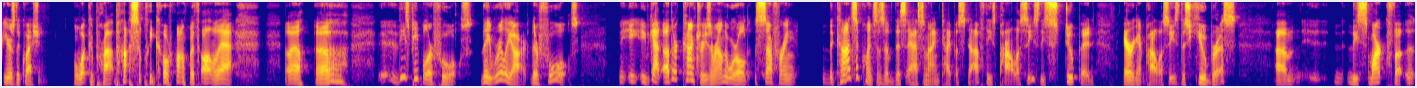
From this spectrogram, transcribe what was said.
here's the question. What could possibly go wrong with all that? Well, uh, these people are fools. They really are. They're fools. You've got other countries around the world suffering the consequences of this asinine type of stuff, these policies, these stupid, arrogant policies, this hubris, um, these smart fo-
